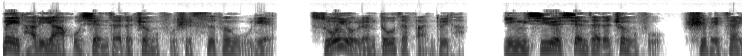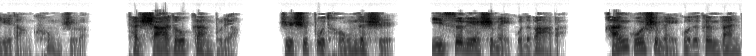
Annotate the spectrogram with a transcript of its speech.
内塔利亚胡现在的政府是四分五裂，所有人都在反对他。尹锡悦现在的政府是被在野党控制了。他啥都干不了，只是不同的是，以色列是美国的爸爸，韩国是美国的跟班，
